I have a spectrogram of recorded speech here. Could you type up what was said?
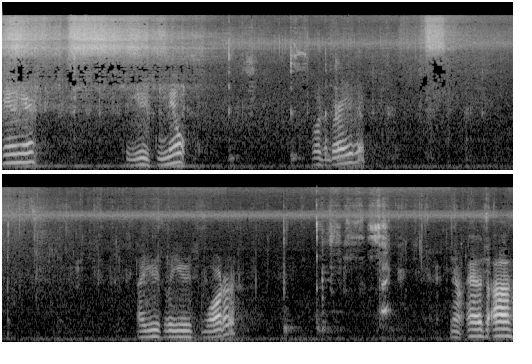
Junior to use milk for the gravy. I usually use water. Now, as I,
